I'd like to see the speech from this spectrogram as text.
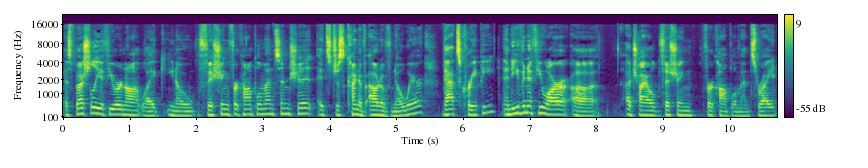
especially if you are not like, you know, fishing for compliments and shit, it's just kind of out of nowhere, that's creepy. And even if you are uh, a child fishing for compliments, right?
